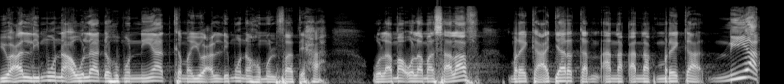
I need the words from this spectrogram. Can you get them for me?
yu'allimuna auladahumun niat kama yu'allimunahumul fatihah ulama-ulama salaf mereka ajarkan anak-anak mereka niat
